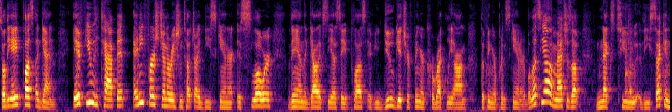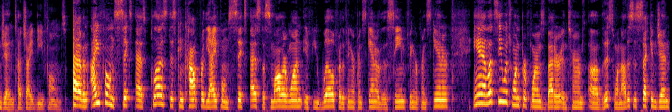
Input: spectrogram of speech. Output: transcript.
So the 8 Plus, again, if you tap it, any first generation Touch ID scanner is slower than the Galaxy S8 Plus if you do get your finger correctly on the fingerprint scanner. But let's see how it matches up next to the second gen Touch ID phones. I have an iPhone 6s Plus. This can count for the iPhone 6s, the smaller one, if you will, for the fingerprint scanner, the same fingerprint scanner. And let's see which one performs better in terms of this one. Now, this is second gen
